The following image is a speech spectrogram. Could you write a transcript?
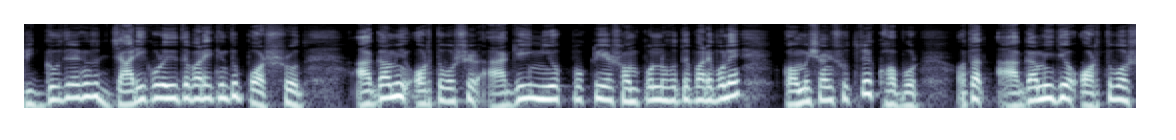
বিজ্ঞপ্তিটা কিন্তু জারি করে দিতে পারে কিন্তু পর্ষদ। আগামী অর্থবর্ষের আগেই নিয়োগ প্রক্রিয়া সম্পন্ন হতে পারে বলে কমিশন সূত্রে খবর। অর্থাৎ আগামী যে অর্থবর্ষ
